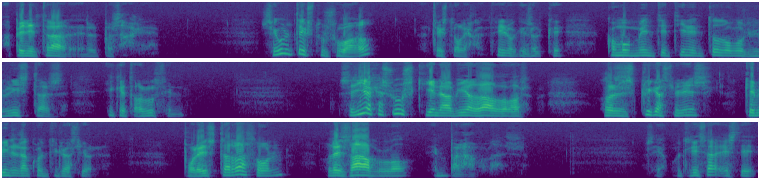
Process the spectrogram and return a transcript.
a penetrar en el pasaje. Según el texto usual, el texto alejandrino, que es el que comúnmente tienen todos los juristas y que traducen. Sería Jesús quien habría dado las, explicaciones que vienen a continuación. Por esta razón les hablo en parábolas. O sea, utiliza este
